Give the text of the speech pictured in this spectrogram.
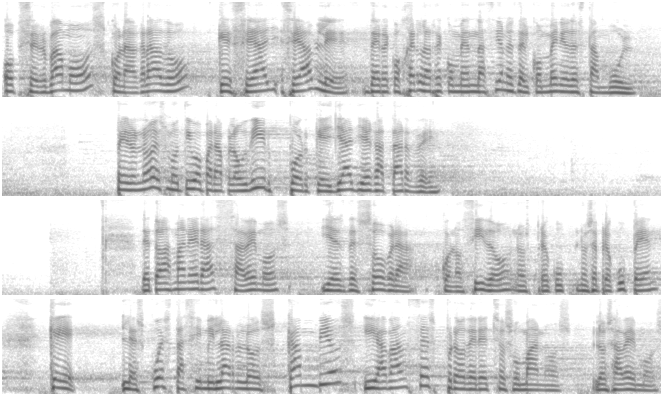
Observamos con agrado que se, hable de recoger las recomendaciones del Convenio de Estambul, pero no es motivo para aplaudir porque ya llega tarde. De todas maneras, sabemos, y es de sobra conocido, no se preocupen, que les cuesta asimilar los cambios y avances pro derechos humanos, lo sabemos.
